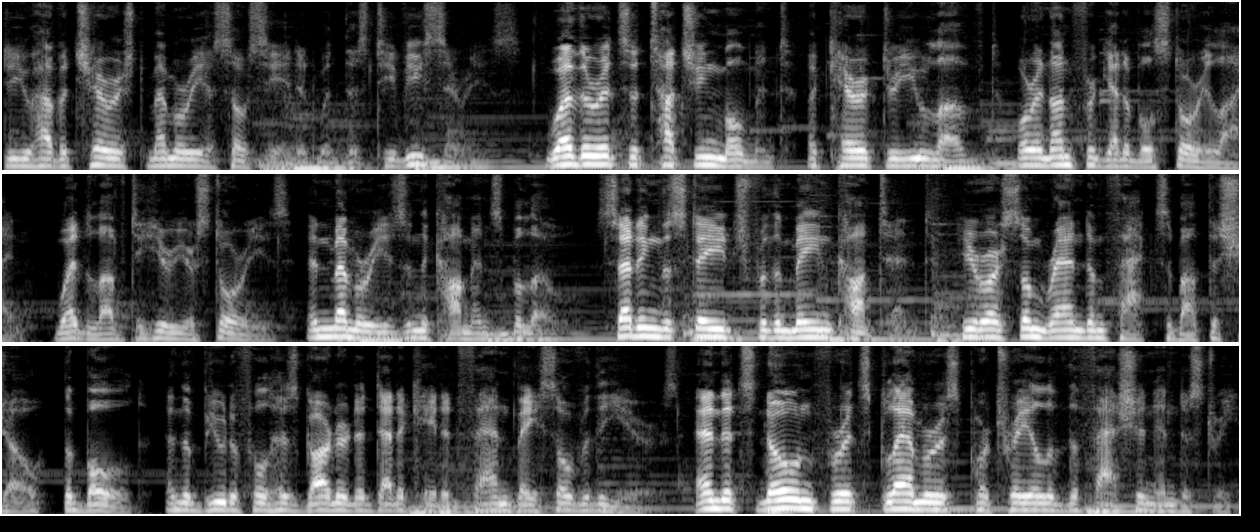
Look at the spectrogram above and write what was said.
Do you have a cherished memory associated with this TV series? Whether it's a touching moment, a character you loved, or an unforgettable storyline, we'd love to hear your stories and memories in the comments below. Setting the stage for the main content, here are some random facts about the show. The Bold and the Beautiful has garnered a dedicated fan base over the years, and it's known for its glamorous portrayal of the fashion industry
